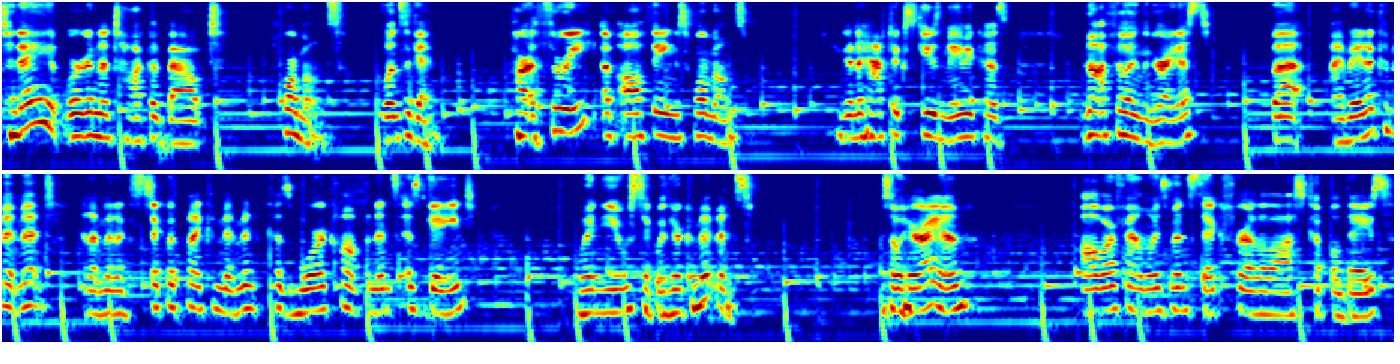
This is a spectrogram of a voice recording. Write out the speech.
today we're going to talk about hormones. Once again, part three of all things hormones. You're going to have to excuse me because I'm not feeling the greatest, but I made a commitment and I'm going to stick with my commitment because more confidence is gained when you stick with your commitments. So here I am all of our family's been sick for the last couple days.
